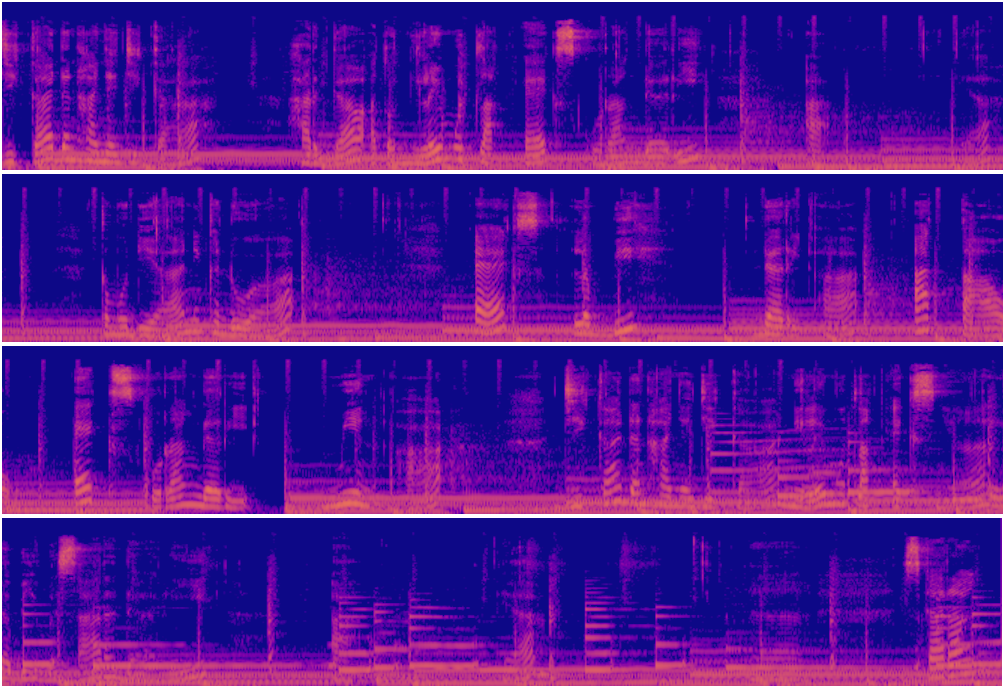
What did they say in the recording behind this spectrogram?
jika dan hanya jika harga atau nilai mutlak X kurang dari A. Ya. Kemudian yang kedua, X lebih dari A atau X kurang dari min A jika dan hanya jika nilai mutlak X-nya lebih besar dari A. Ya. Nah, sekarang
